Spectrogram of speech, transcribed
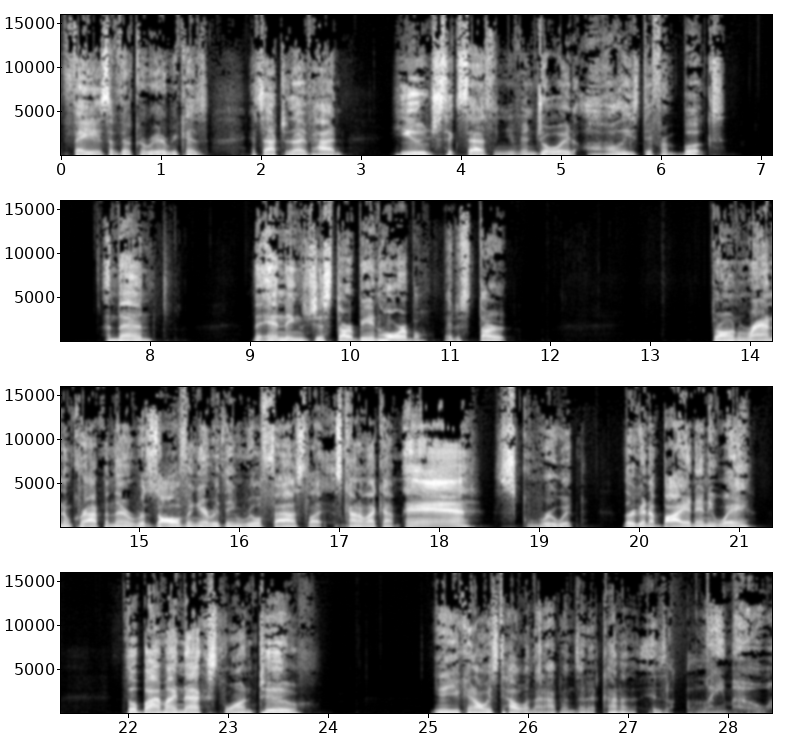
phase of their career because it's after they've had huge success and you've enjoyed all these different books. And then the endings just start being horrible. They just start throwing random crap in there, resolving everything real fast. Like it's kind of like a eh, screw it. They're gonna buy it anyway. They'll buy my next one too. You know, you can always tell when that happens, and it kind of is lame-o.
